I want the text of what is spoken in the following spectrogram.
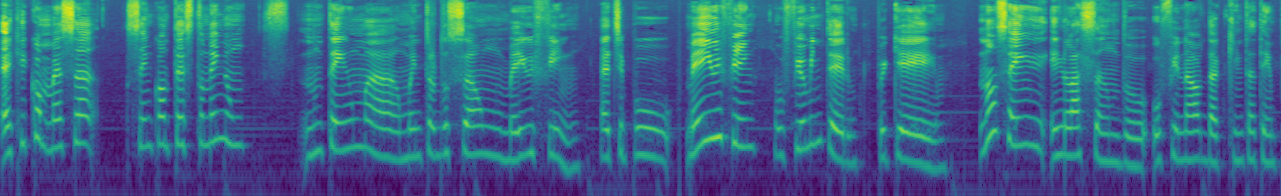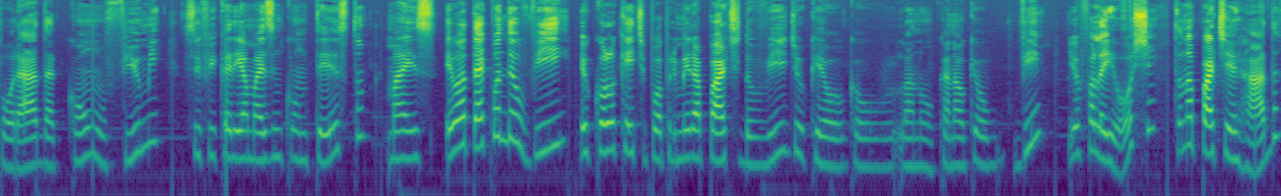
é que começa sem contexto nenhum. Não tem uma, uma introdução, meio e fim. É tipo, meio e fim, o filme inteiro. Porque não sei, enlaçando o final da quinta temporada com o filme, se ficaria mais em contexto. Mas eu até quando eu vi, eu coloquei tipo a primeira parte do vídeo que eu, que eu lá no canal que eu vi. E eu falei, oxe, tô na parte errada.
